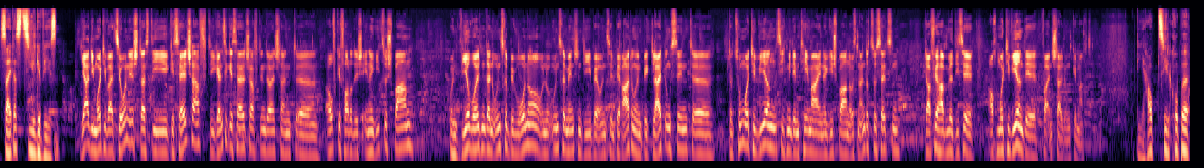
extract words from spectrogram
sei das Ziel gewesen. Ja, die Motivation ist, dass die Gesellschaft, die ganze Gesellschaft in Deutschland äh, aufgefordert ist, Energie zu sparen. Und wir wollten dann unsere Bewohner und unsere Menschen, die bei uns in Beratung und Begleitung sind, äh, dazu motivieren, sich mit dem Thema Energiesparen auseinanderzusetzen. Dafür haben wir diese auch motivierende Veranstaltung gemacht. Die Hauptzielgruppe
